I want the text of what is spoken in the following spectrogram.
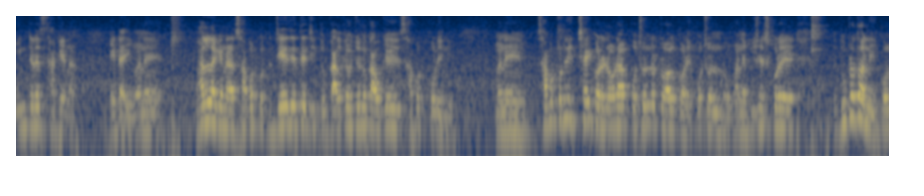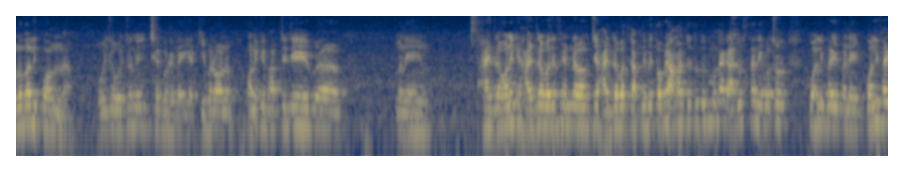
ইন্টারেস্ট থাকে না। এটাই মানে ভালো লাগে না সাপোর্ট করতে। যে যেতে জিতো কালকে ওই জন্য কাউকে সাপোর্ট করিনি। মানে সাপোর্ট করতে ইচ্ছাই করে না, ওরা প্রচণ্ড ট্রল করে, প্রচণ্ড। মানে বিশেষ করে দুটো দলই, কোনো দলই কম না। ওই যে, ওই জন্য ইচ্ছা করে না আর কি। এবার অনেকে ভাবছে যে মানে হায়দ্রাবাদ অনেকে হায়দ্রাবাদের ফ্যানরা ভাবছে হায়দ্রাবাদ কাপ নেবে। তবে আমার যতদূর মনে হয়, রাজস্থান এবছর কোয়ালিফাই মানে কোয়ালিফাই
